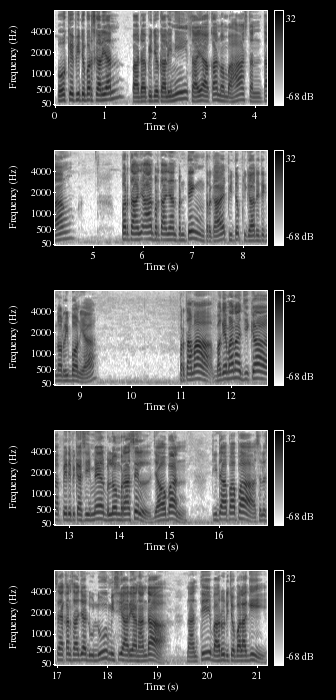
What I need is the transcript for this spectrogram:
Oke videober sekalian, pada video kali ini saya akan membahas tentang pertanyaan-pertanyaan penting terkait VTube 3.0 Reborn ya. Pertama, bagaimana jika verifikasi email belum berhasil? Jawaban, tidak apa-apa, selesaikan saja dulu misi harian Anda. Nanti baru dicoba lagi.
